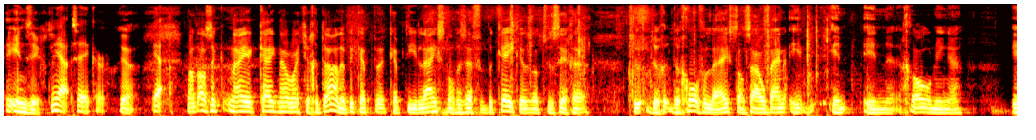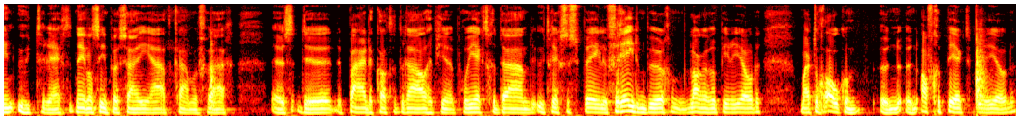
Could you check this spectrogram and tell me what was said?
inzicht? Ja, zeker. Ja. Ja. Want als ik naar je kijk naar wat je gedaan hebt, ik heb, ik heb die lijst nog eens even bekeken, dat we zeggen de, de, de grove lijst, dan zou bijna in, in, in Groningen in Utrecht, het Nederlands Impresariaat, Kamervraag. Uh, de, de Paardenkathedraal heb je een project gedaan. De Utrechtse Spelen, Vredenburg, een langere periode. Maar toch ook een, een, een afgeperkte periode.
